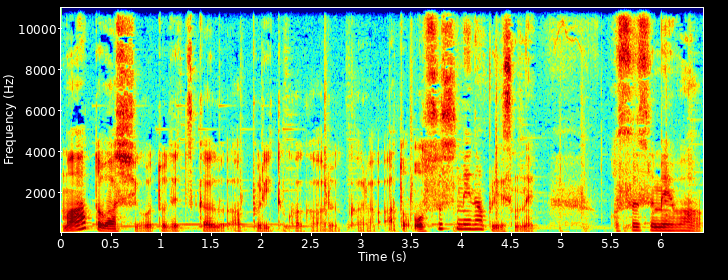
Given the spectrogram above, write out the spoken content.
まああとは仕事で使うアプリとかがあるからあとおすすめのアプリですもんね。おすすめは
